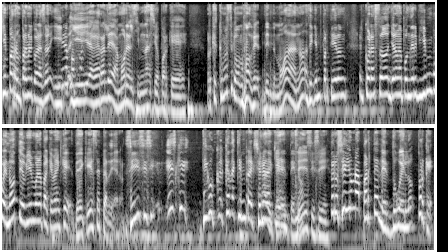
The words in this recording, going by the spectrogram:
¿quién para romperme el corazón y, Mira, y agarrarle amor al gimnasio? Porque, porque es como es como de, de- de moda, ¿no? Así ya me partieron el corazón, ya ahora me voy a poner bien buenote o bien buena para que vean que de qué se perdieron. Sí, sí, sí. Es que digo que cada quien reacciona Cada quien. diferente, ¿no? Sí, sí, sí. Pero sí hay una parte de duelo, porque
